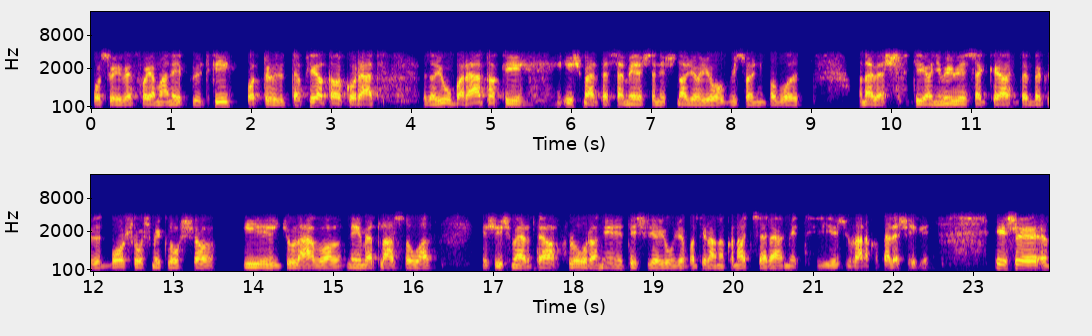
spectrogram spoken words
hosszú évek folyamán épült ki. Ott töltötte a fiatalkorát. Ez a jó barát, aki ismerte személyesen, és nagyon jó viszonyban volt a neves tihanyi művészekkel, többek között Borsós Miklóssal, I. Gyulával, Német Lászlóval, és ismerte a Flóra nénét is, ugye József Attilának a nagy szerelmét, I. Gyulának a feleségét. És e,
